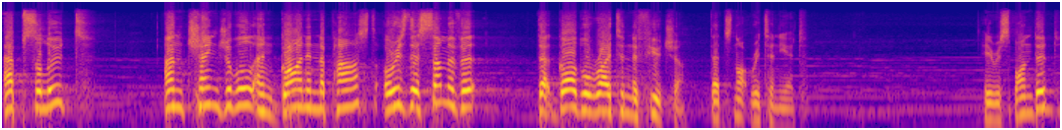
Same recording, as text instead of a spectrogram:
absolute, unchangeable, and gone in the past? Or is there some of it that God will write in the future that's not written yet? He responded,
